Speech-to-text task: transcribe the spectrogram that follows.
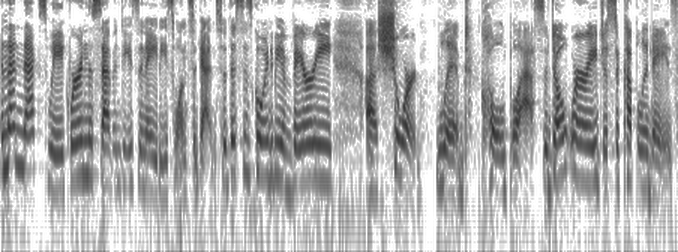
And then next week, we're in the 70s and 80s once again. So this is going to be a very uh, short lived cold blast. So don't worry, just a couple of days.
